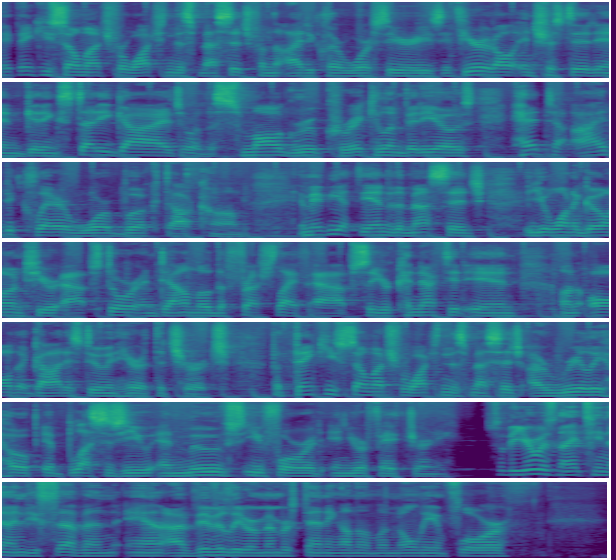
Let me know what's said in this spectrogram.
Hey, thank you so much for watching this message from the I Declare War series. If you're at all interested in getting study guides or the small group curriculum videos, head to ideclarewarbook.com. And maybe at the end of the message, you'll want to go onto your app store and download the Fresh Life app so you're connected in on all that God is doing here at the church. But thank you so much for watching this message. I really hope it blesses you and moves you forward in your faith journey. So the year was 1997, and I vividly remember standing on the linoleum floor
